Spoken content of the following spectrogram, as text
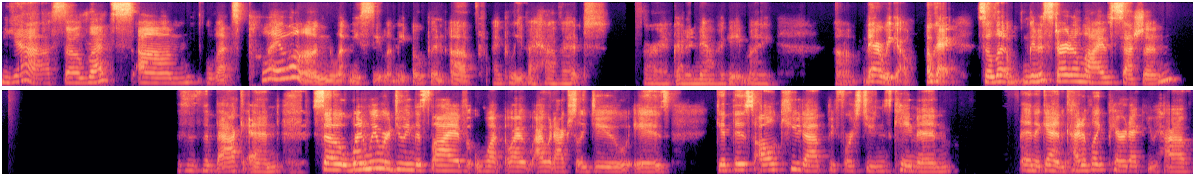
Yeah, so let's um let's play along. Let me see. Let me open up. I believe I have it. Sorry, I've got to navigate my um there we go. Okay, so let, I'm going to start a live session. This is the back end. So when we were doing this live, what I, I would actually do is get this all queued up before students came in. And again, kind of like Pear Deck, you have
